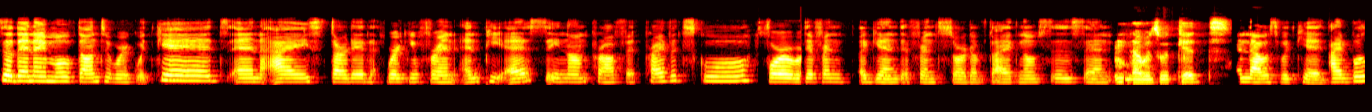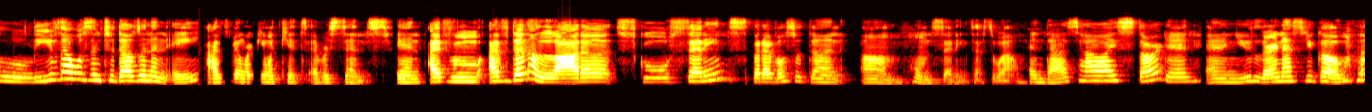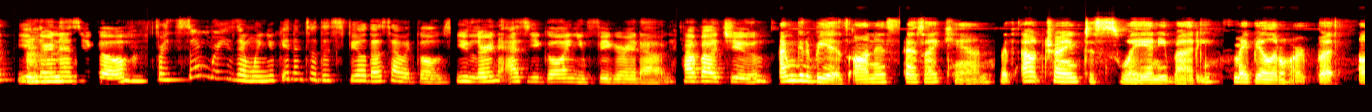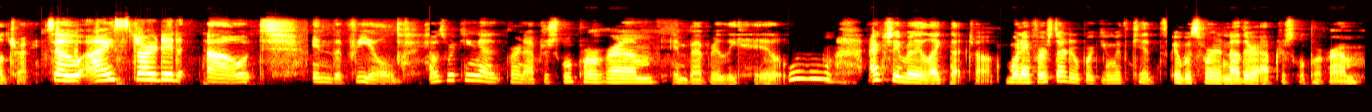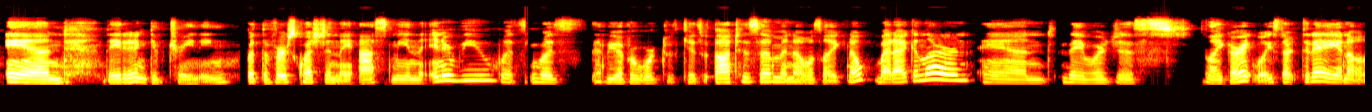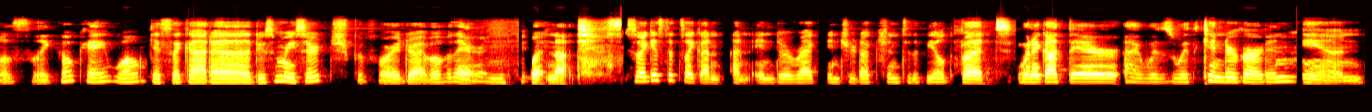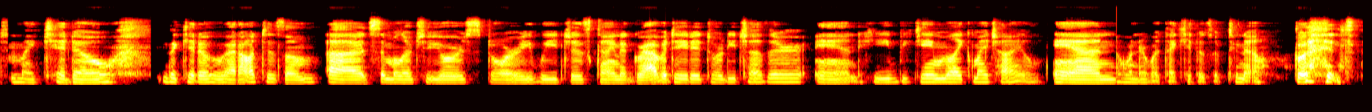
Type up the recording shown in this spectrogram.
so then I moved on to work with kids and I started working for an NPS, a nonprofit private school for different, again, different sort of diagnosis. And that was with kids. And that was with kids. I believe that was in 2008. I've been working with kids ever since. And I've, I've done a lot of school settings, but I've also done um, home settings as well. And that's how I started. And you learn as you go. you learn. As you go. For some reason, when you get into this field, that's how it goes. You learn as you go and you figure it out. How about you? I'm gonna be as honest as I can without trying to sway anybody. Might be a little hard, but I'll try. So I started out in the field. I was working at for an after school program in Beverly Hills. I actually really liked that job. When I first started working with kids, it was for another after school program and they didn't give training. But the first question they asked me in the interview was was have you ever worked with kids with autism? And I was like, nope, but I can learn. And they were just like, all right, well, you start today. And I was like, okay, well, guess I gotta do some research before I drive over there and whatnot. So I guess that's like an, an indirect introduction to the field. But when I got there, I was with kindergarten and my kiddo, the kiddo who had autism, uh, similar to your story, we just kind of gravitated toward each other and he became like my child. And I wonder what that kid is up to now. But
